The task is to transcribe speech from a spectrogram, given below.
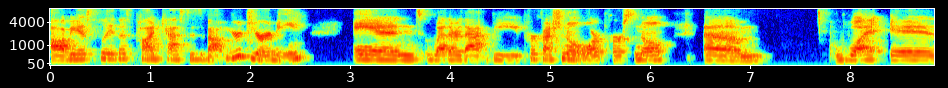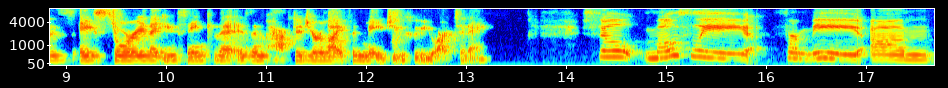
obviously this podcast is about your journey and whether that be professional or personal um, what is a story that you think that has impacted your life and made you who you are today so mostly for me um,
